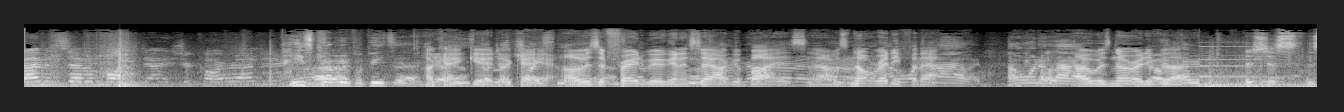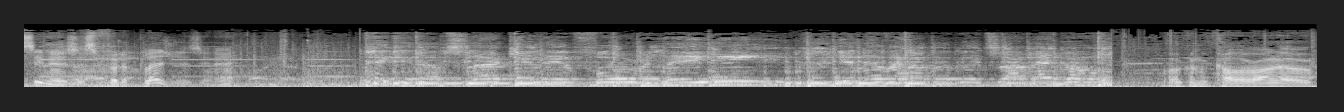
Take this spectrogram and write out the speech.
Five and seven blocks down. Is your car around here? He's coming for pizza. Okay, He's good. no Okay, I was afraid we were going to say our goodbyes, and I was not ready for that. I want to lie. I was not ready for that. It's just the scene is just full of pleasures, you know. Picking up slack, you live for a lady. You never have a good time and go. Welcome to Colorado.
